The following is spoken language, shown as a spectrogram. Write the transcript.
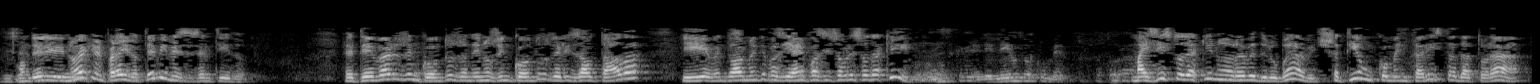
Dizendo ele, não é que, peraí, não teve nesse sentido. Ele teve vários encontros, onde nos encontros ele exaltava e eventualmente fazia ênfase sobre isso daqui. Ele lê o documento. Mas isto daqui não é o Rebbe de Lubavitch. Já tinha um comentarista da Torá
